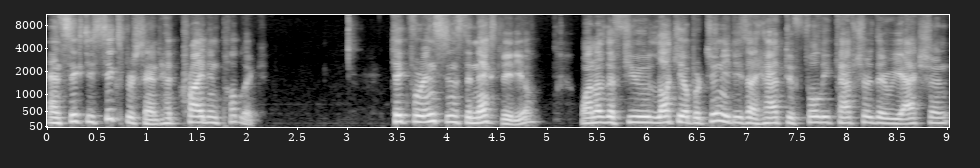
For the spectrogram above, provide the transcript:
and 66% had cried in public. Take, for instance, the next video, one of the few lucky opportunities I had to fully capture the reaction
